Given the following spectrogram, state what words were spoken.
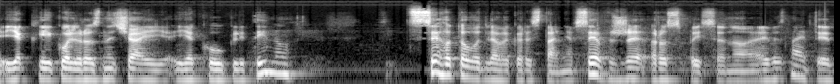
який кольор означає яку клітину. Все готово для використання, все вже розписано. І ви знаєте,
